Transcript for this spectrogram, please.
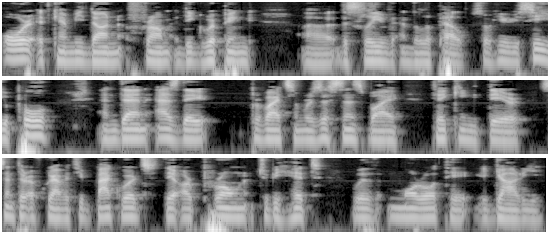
or it can be done from the gripping uh, the sleeve and the lapel. So here you see you pull and then as they provide some resistance by taking their center of gravity backwards, they are prone to be hit with morote igari.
